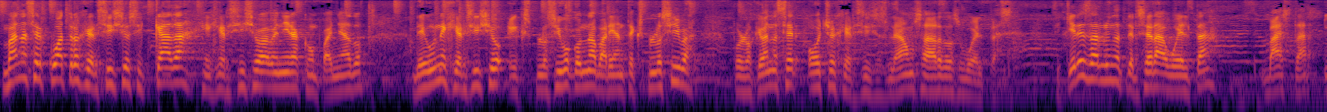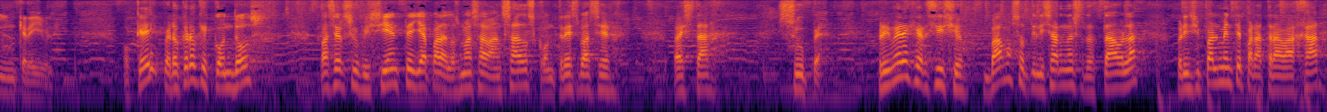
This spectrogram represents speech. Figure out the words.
van a ser cuatro ejercicios y cada ejercicio va a venir acompañado de un ejercicio explosivo con una variante explosiva, por lo que van a ser ocho ejercicios. Le vamos a dar dos vueltas. Si quieres darle una tercera vuelta, va a estar increíble. Ok, pero creo que con dos va a ser suficiente ya para los más avanzados. Con tres va a ser, va a estar súper. Primer ejercicio, vamos a utilizar nuestra tabla principalmente para trabajar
